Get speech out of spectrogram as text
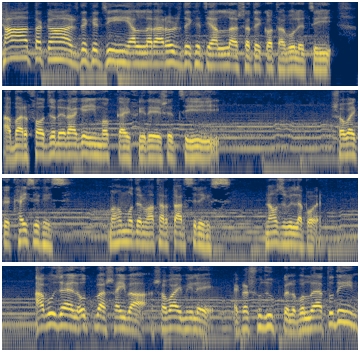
সাত আকাশ দেখেছি, আল্লাহর আরশ দেখেছি, আল্লাহর সাথে কথা বলেছি। আবার ফজরের আগেই মক্কায় ফিরে এসেছি। সবাইকে খাইছে খাইছে। মোহাম্মদের মাথার তার ছিঁড়ে গেছে। নওয়াজবিল্লাহ পড়েন আবু জাহেল, উতবা, সাইবা, সবাই মিলে একটা সুযোগ পেল। বলল, এতদিন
